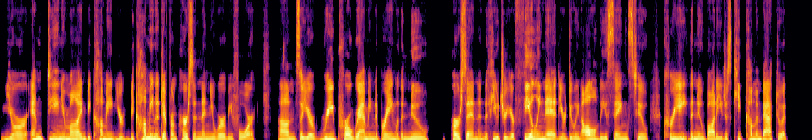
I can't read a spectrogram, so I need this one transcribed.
you're emptying your mind, becoming you're becoming a different person than you were before. Um, so you're reprogramming the brain with a new person in the future. You're feeling it. You're doing all of these things to create the new body. You just keep coming back to it.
